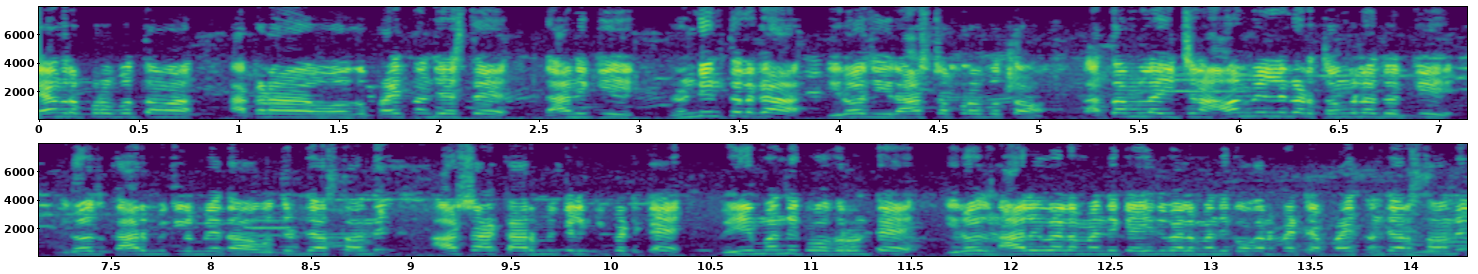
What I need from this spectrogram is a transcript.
కేంద్ర ప్రభుత్వం అక్కడ ఒక ప్రయత్నం చేస్తే దానికి రెండింతలుగా ఈరోజు ఈ రాష్ట్ర ప్రభుత్వం గతంలో ఇచ్చిన హామీలను కూడా తొంగలో దొక్కి ఈరోజు కార్మికుల మీద ఒత్తిడి చేస్తోంది. ఆశా కార్మికులకి ఇప్పటికే వెయ్యి మందికి ఒకరుంటే ఈరోజు నాలుగు వేల మందికి ఐదు వేల మందికి ఒకరిని పెట్టే ప్రయత్నం చేస్తోంది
